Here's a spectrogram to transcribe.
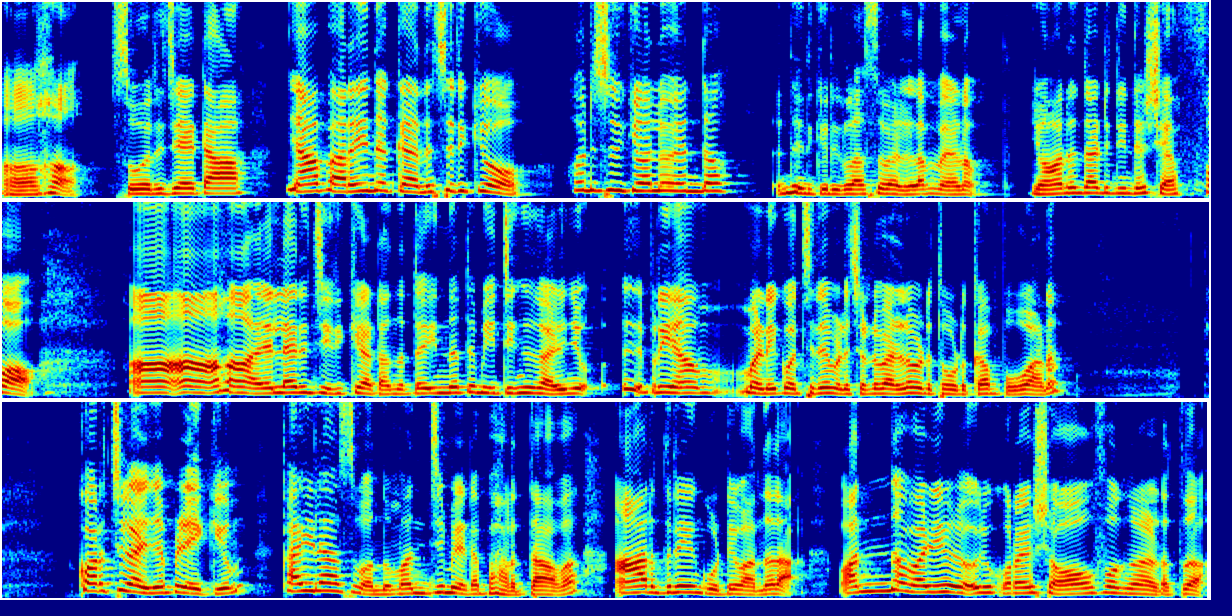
ആഹാ സൂരജേട്ടാ ഞാൻ പറയുന്നൊക്കെ അനുസരിക്കുമോ അനുസരിക്കാമല്ലോ എന്താ? എന്നാ എനിക്കൊരു ഗ്ലാസ് വെള്ളം വേണം. ഞാനെന്താടി നിന്റെ ഷെഫോ ആ ആ ആ എല്ലാവരും ചിരിക്കട്ടോ. എന്നിട്ട് ഇന്നത്തെ മീറ്റിംഗ് കഴിഞ്ഞു. പ്രിയ മണി കൊച്ചിനെ വിളിച്ചോണ്ട് വെള്ളം എടുത്ത് കൊടുക്കാൻ പോവാണ്. കുറച്ച് കഴിഞ്ഞപ്പോഴേക്കും കൈലാസ് വന്നു മഞ്ജിമയുടെ ഭർത്താവ് ആർദ്രയും കൂട്ടി വന്നതാ. വന്ന വഴി ഒരു കുറേ ഷോഫ് നടത്തുക.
